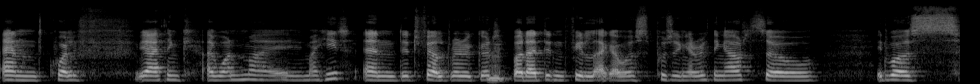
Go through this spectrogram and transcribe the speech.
and qualif. Yeah, I think I won my my heat, and it felt very good. But I didn't feel like I was pushing everything out. So it was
